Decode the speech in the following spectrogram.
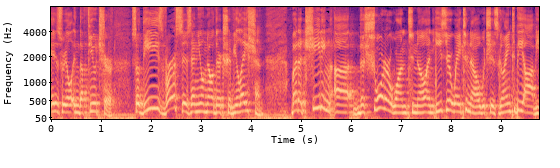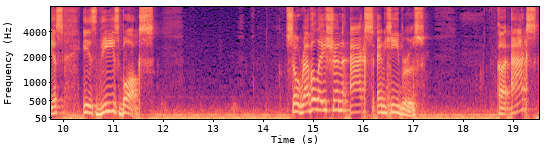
Israel in the future. So these verses, and you'll know their tribulation. But a cheating, uh, the shorter one to know, an easier way to know, which is going to be obvious, is these books. So Revelation, Acts, and Hebrews. Uh, Acts,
